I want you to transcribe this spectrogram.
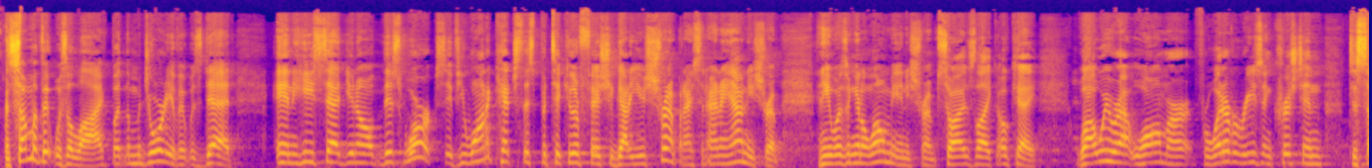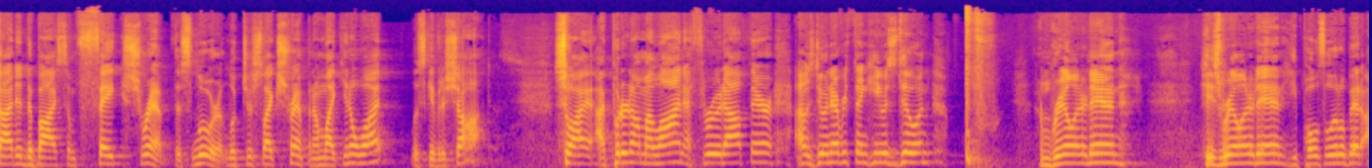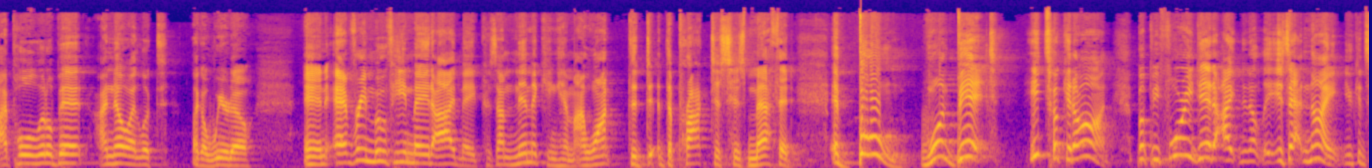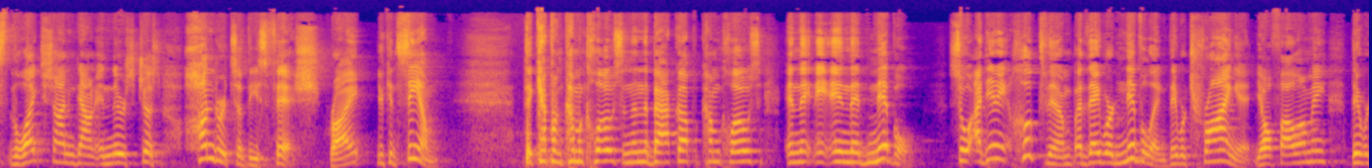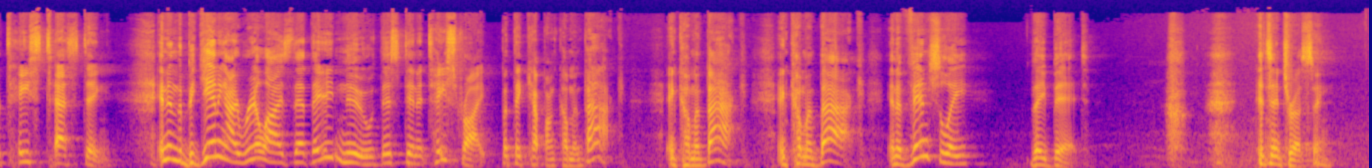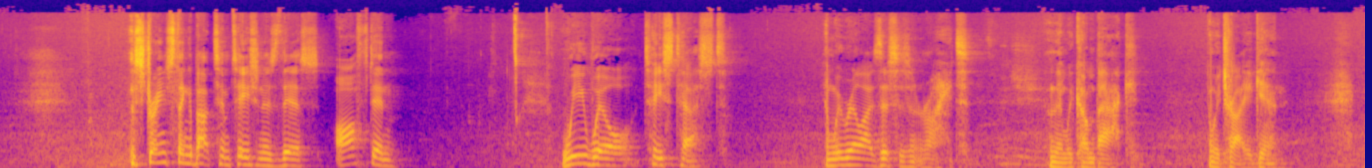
And some of it was alive, but the majority of it was dead. and he said, You know, this works. If you want to catch this particular fish, you got to use shrimp. And I said, I don't have any shrimp. And he wasn't going to loan me any shrimp. So I was like, Okay. While we were at Walmart, for whatever reason, Christian decided to buy some fake shrimp, this lure. It looked just like shrimp. And I'm like, You know what? Let's give it a shot. So I, I put it on my line. I threw it out there. I was doing everything he was doing. I'm reeling it in. He's reeling it in. He pulls a little bit. I pull a little bit. I know I looked like a weirdo. And every move he made, I made because I'm mimicking him. I want to, to practice his method. And boom, one bit. He took it on. But before he did, I, you know, it's at night. You can see the light shining down, and there's just hundreds of these fish, right? You can see them. They kept on coming close, and then they back up, come close, and they, and they nibble. So I didn't hook them, but they were nibbling. They were trying it. Y'all follow me? They were taste testing. And in the beginning, I realized that they knew this didn't taste right, but they kept on coming back and coming back and coming back. And eventually, they bit. it's interesting. The strange thing about temptation is this often we will taste test and we realize this isn't right. And then we come back and we try again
